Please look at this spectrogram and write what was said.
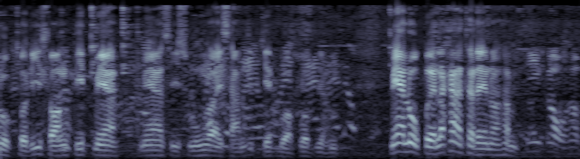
ลูกตัวที่สองติดแม่แม่สีสูงร้อยสามสิบเจ็ดบวกลบอยู่ครับแม่ลูกเปิดราคาเท่าไรเนาะครับที่เก้าครับ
